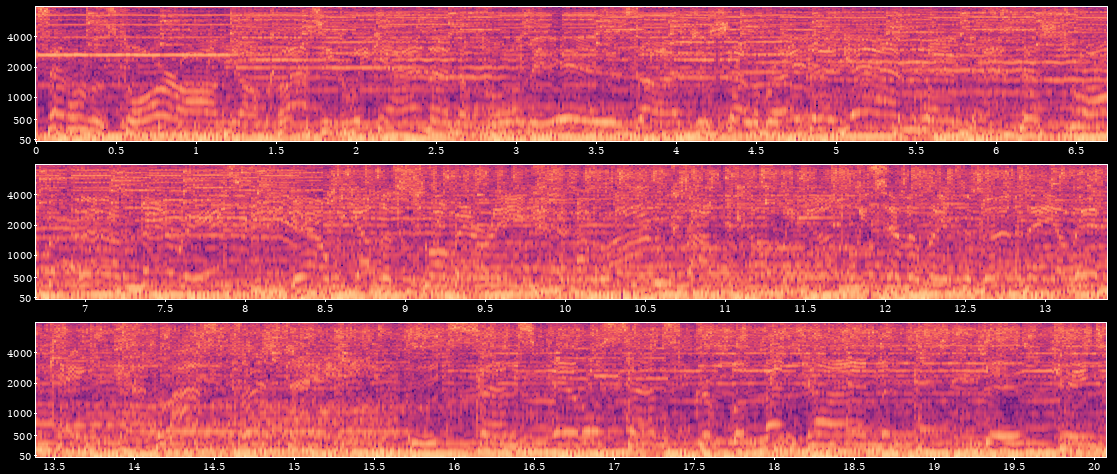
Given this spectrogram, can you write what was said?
settle the score on your classic weekend. And of course, it is time to celebrate again with the strawberries. Yeah, we got the strawberry alarm clock coming up. We celebrate the birthday of Ed King last Thursday. Good sense, innocence, crippling mankind. Dead kings,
